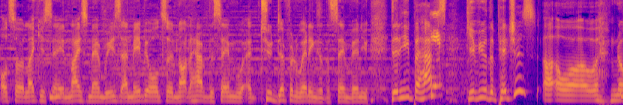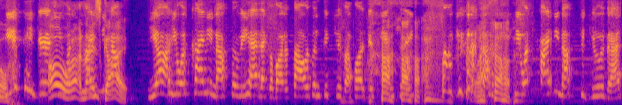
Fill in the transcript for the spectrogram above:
Also, like you say, nice memories, and maybe also not have the same, uh, two different weddings at the same venue. Did he perhaps Yes. give you the pictures? Uh, or, no? Yes, he did. Oh, He a nice guy. Yeah, he was kind enough. So we had like about a thousand pictures of her just he was kind enough to do that.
